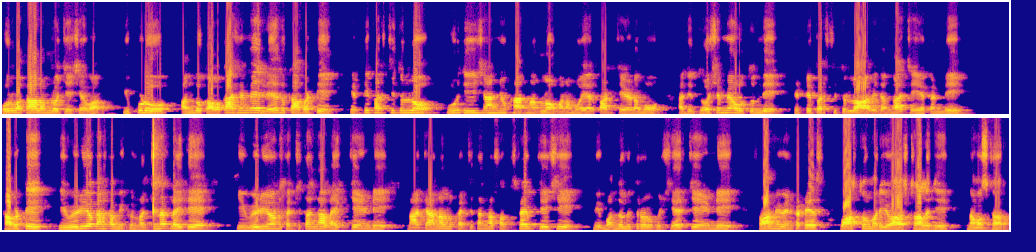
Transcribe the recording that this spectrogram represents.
పూర్వకాలంలో చేసేవారు. ఇప్పుడు అందుకు అవకాశమే లేదు కాబట్టి ఎట్టి పరిస్థితుల్లో పూర్తి ఈశాన్య కార్నర్లో మనము ఏర్పాటు చేయడము అది దోషమే అవుతుంది. ఎట్టి పరిస్థితుల్లో ఆ విధంగా చేయకండి. కాబట్టి ఈ వీడియో కనుక మీకు నచ్చినట్లయితే ఈ వీడియోను ఖచ్చితంగా లైక్ చేయండి నా ఛానల్ను ఖచ్చితంగా సబ్స్క్రైబ్ చేసి మీ బంధుమిత్రులకు షేర్ చేయండి. స్వామి వెంకటేష్ వాస్తు మరియు ఆస్ట్రాలజీ. నమస్కారం.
